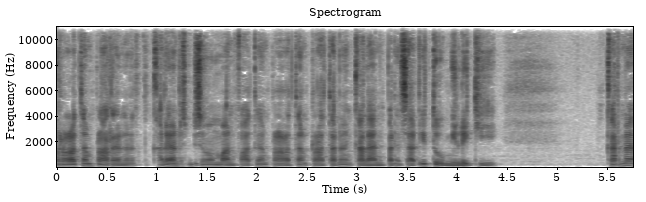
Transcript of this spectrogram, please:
peralatan-peralatan kalian harus bisa memanfaatkan peralatan-peralatan yang kalian pada saat itu miliki. Karena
